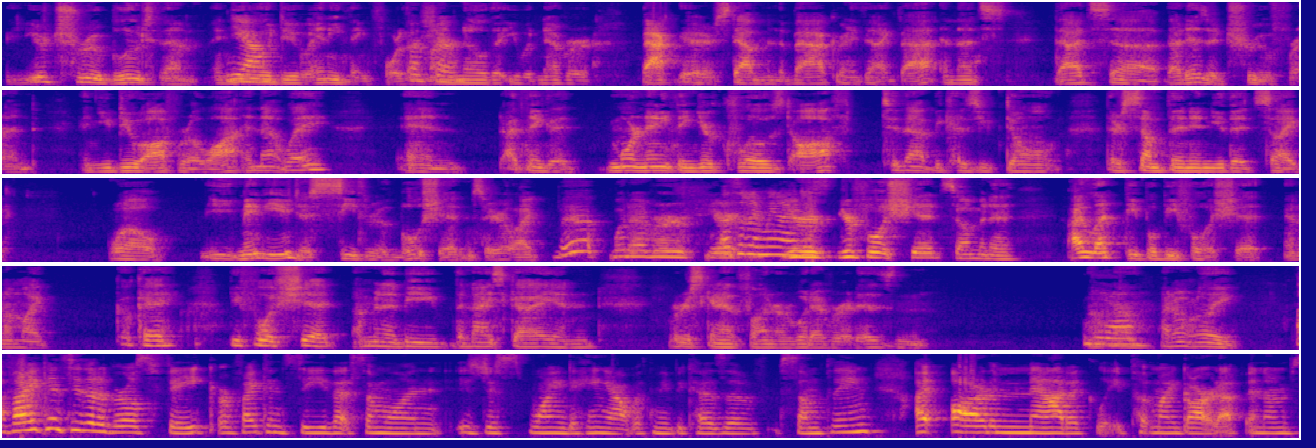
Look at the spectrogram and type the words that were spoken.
you're true blue to them, and Yeah. you would do anything for them. For sure. I know that you would never back or stab them in the back or anything like that, and that's that's uh, that is a true friend, and you do offer a lot in that way, and I think that more than anything, you're closed off to that because you don't. There's something in you that's like, well, you, maybe you just see through the bullshit, and so you're like, eh, whatever. You're, That's what I mean, I You're just- you're full of shit, so I'm gonna. I let people be full of shit, and I'm like, okay, be full of shit. I'm gonna be the nice guy, and we're just gonna have fun or whatever it is, and. I don't Yeah. know. I don't really. If I can see that a girl's fake, or if I can see that someone is just wanting to hang out with me because of something, I automatically put my guard up and I'm,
